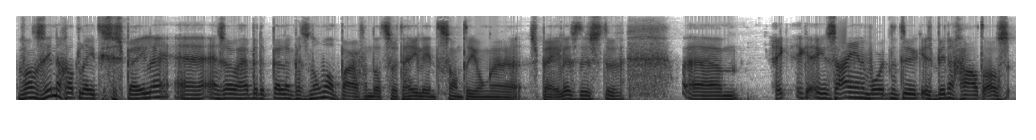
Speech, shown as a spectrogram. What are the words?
Waanzinnig atletische speler. en zo hebben de Pelicans nog wel een paar van dat soort hele interessante jonge spelers. Dus de, ehm, ik, ik, Zion wordt natuurlijk is binnengehaald als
